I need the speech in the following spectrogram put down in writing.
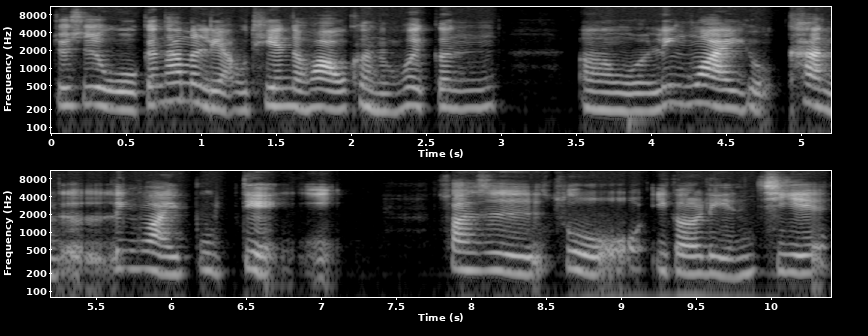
就是我跟他们聊天的话，我可能会跟，嗯，我另外有看的另外一部电影，算是做一个连接，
